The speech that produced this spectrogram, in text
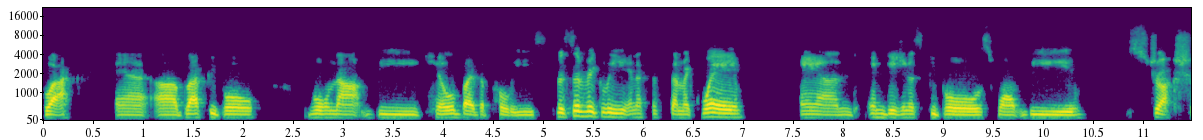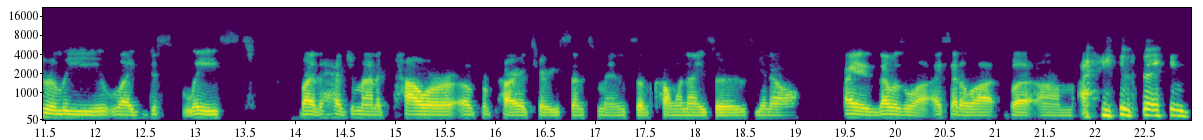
black and uh, black people will not be killed by the police specifically in a systemic way and indigenous peoples won't be structurally like displaced by the hegemonic power of proprietary sentiments of colonizers you know. I that was a lot i said a lot but um i think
